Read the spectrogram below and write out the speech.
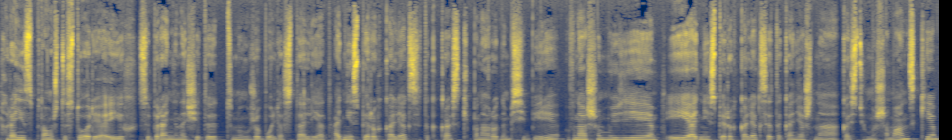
хранится, потому что история их собирания насчитывает ну, уже более ста лет. Одни из первых коллекций это как раз-таки по народам Сибири в нашем музее, и одни из первых коллекций это, конечно, костюмы шаманские.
